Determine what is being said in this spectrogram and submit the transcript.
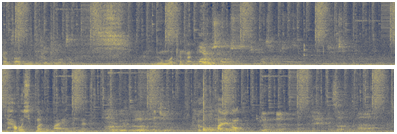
감사합니다. 너무 못한 거 아유 아니에요 잘하셨어요. 정말 잘하셨어요. 진짜. 하고 싶은 거 많이 있는 것 같은데 아유 그건 했죠. 팔공 감사합니다.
